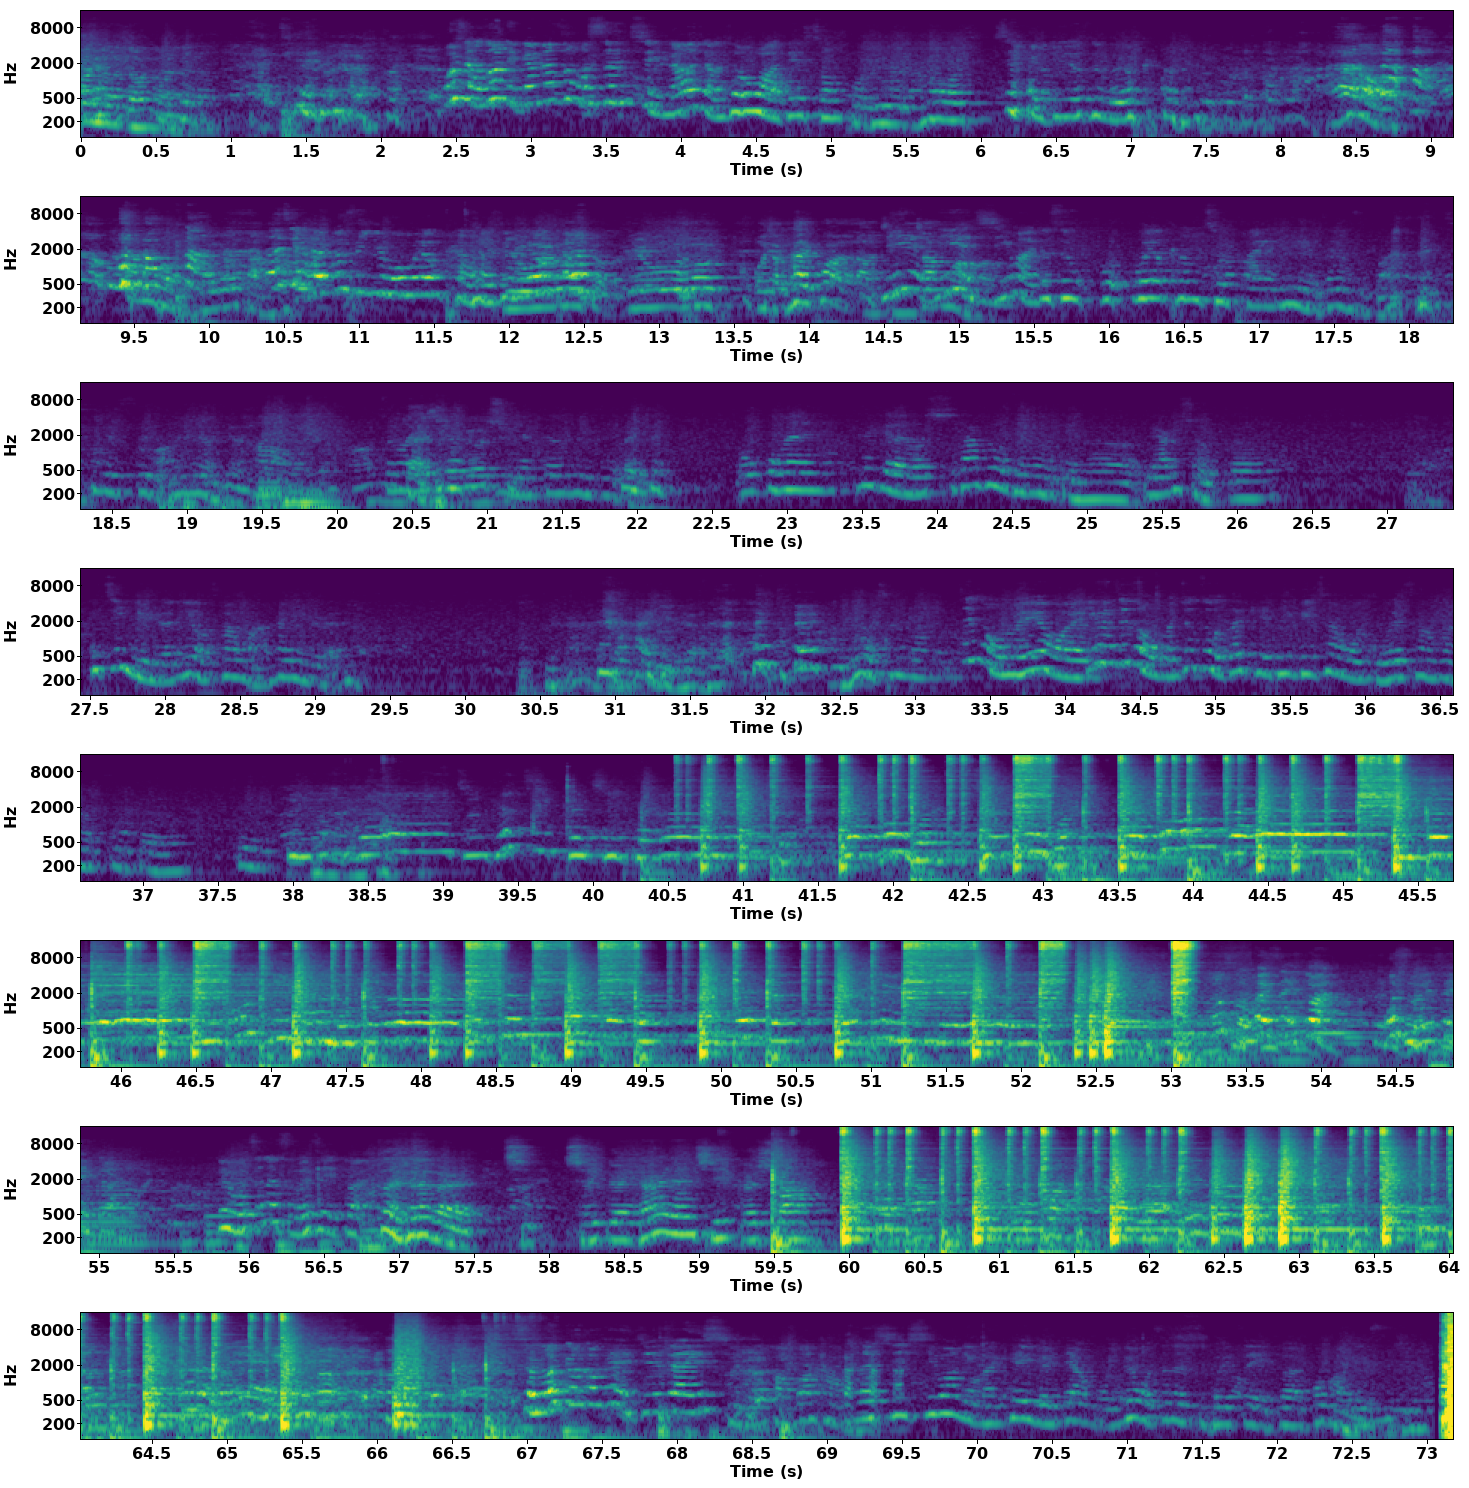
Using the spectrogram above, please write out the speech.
no no no no no。天哪！我想说你刚刚这么深情，然后讲说哇，this song for you，然后下一句就是 welcome。是哦。而且还不是 you welcome，还是 welcome。you welcome，我讲太快了啦，你也你也起码就是 welcome to pioneer 这样子吧，真的是。好，什么歌曲？你的歌是不是？我我们那个十八岁的朋友点了两首歌，毕竟女人你有唱吗？太女人。我只会唱一段，我歌。对，我真的只会这一段。真是那个七七个男人七个杀。你们可以原谅我因为我真的只会这一段不好意思。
